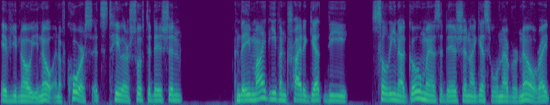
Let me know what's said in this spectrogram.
If you know, you know. And of course, it's Taylor Swift edition. They might even try to get the Selena Gomez edition. I guess we'll never know, right?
